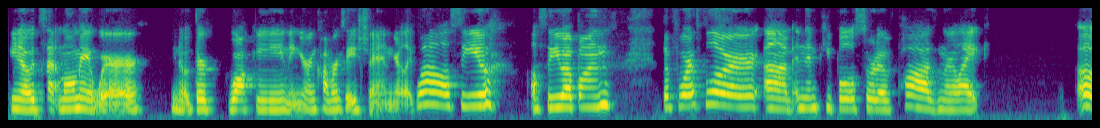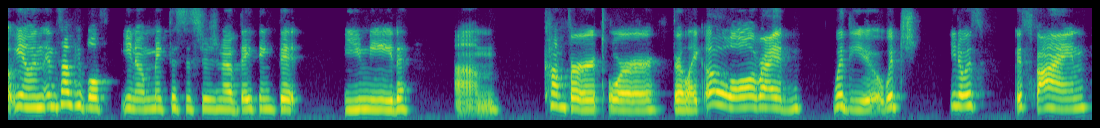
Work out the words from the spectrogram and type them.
you know it's that moment where you know they're walking and you're in conversation you're like well i'll see you i'll see you up on the fourth floor um, and then people sort of pause and they're like oh you know and, and some people you know make this decision of they think that you need um, comfort or they're like oh well, i'll ride with you which you know is it's fine.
